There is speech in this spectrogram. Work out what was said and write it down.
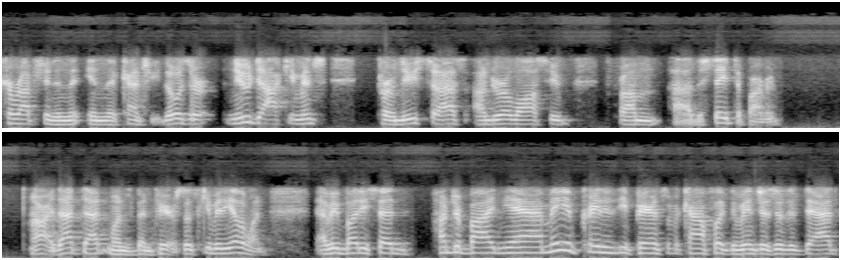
corruption in the, in the country. Those are new documents produced to us under a lawsuit from uh, the State Department. All right, that that one's been pierced. Let's give you the other one. Everybody said Hunter Biden, yeah, may have created the appearance of a conflict of interest with his dad,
